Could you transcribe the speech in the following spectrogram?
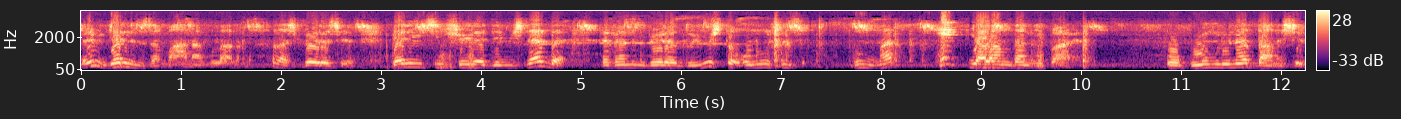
Benim kendimize mana bulalım. Arkadaş böyle şey. Benim için şöyle demişler de, efendim böyle duymuş da onun için bunlar hep yalandan ibaret. O gönlüne danışır.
